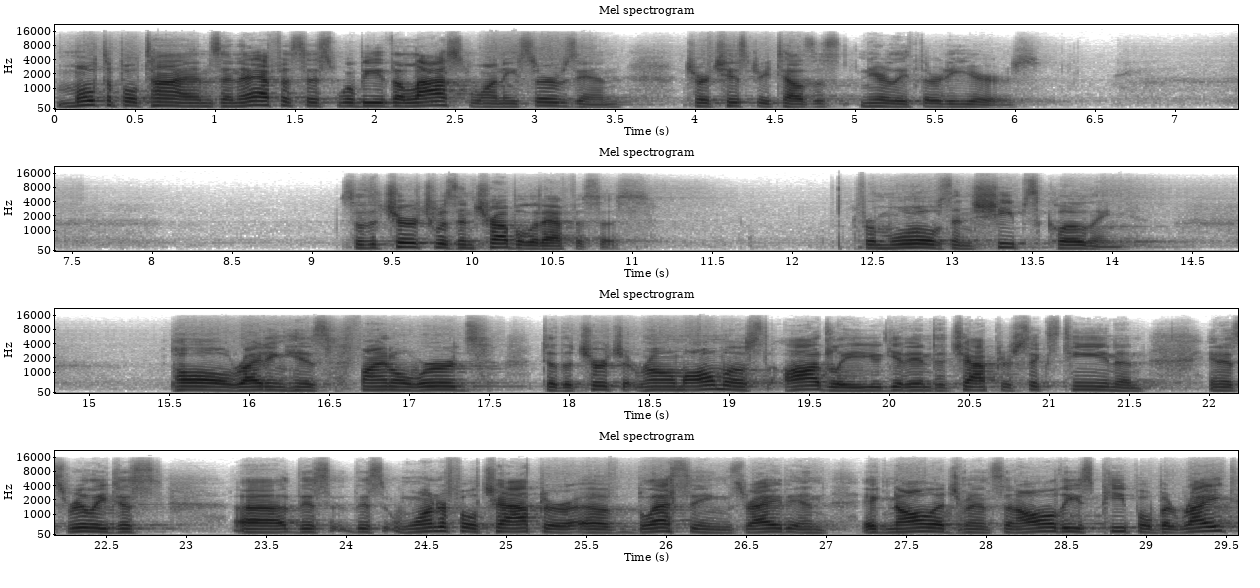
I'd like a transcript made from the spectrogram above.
multiple times, and Ephesus will be the last one he serves in. Church history tells us nearly 30 years. So the church was in trouble at Ephesus. from wolves in sheep's clothing. Paul, writing his final words to the church at Rome, almost oddly, you get into chapter 16, and, and it's really just uh, this, this wonderful chapter of blessings, right, and acknowledgments and all these people. But right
